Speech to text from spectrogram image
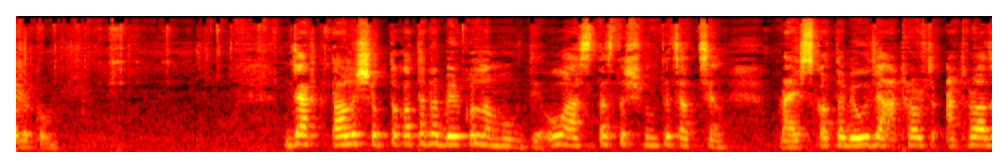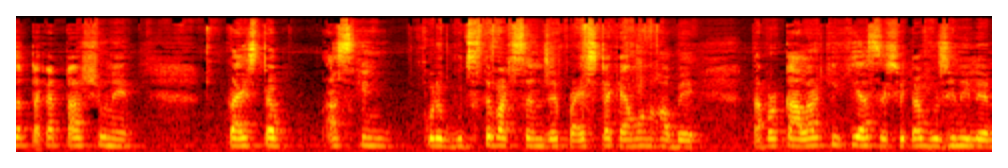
এরকম। যাক, তাহলে সত্য কথাটা বের করলাম মুখ দিয়ে। ও আস্তে আস্তে শুনতে চাচ্ছেন। প্রাইস কথা ও যে আঠারো আঠারো হাজার টাকাটা শুনে প্রাইসটা আস্কিং করে বুঝতে পারছেন যে প্রাইসটা কেমন হবে। তারপর কালার কি কি আছে সেটা বুঝে নিলেন।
